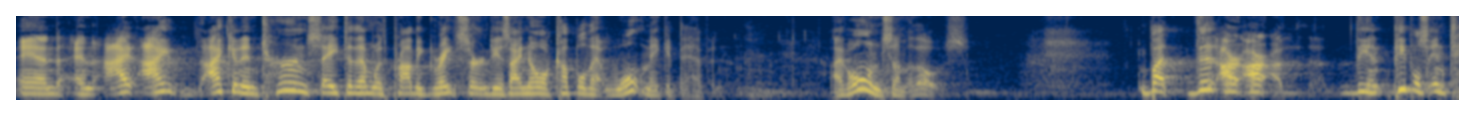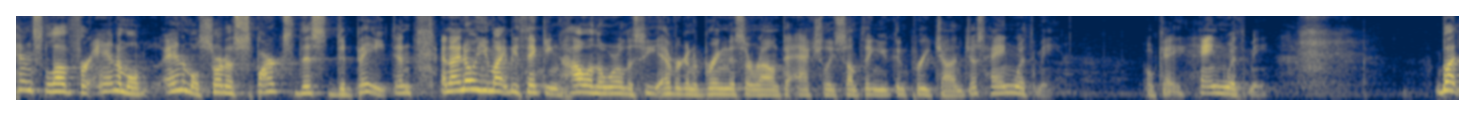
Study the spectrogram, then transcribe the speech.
And, and I, I, I can in turn say to them with probably great certainty, as I know a couple that won't make it to heaven. I've owned some of those. But the, our, our, the people's intense love for animal, animals sort of sparks this debate. And, and I know you might be thinking, how in the world is he ever going to bring this around to actually something you can preach on? Just hang with me. Okay? Hang with me. But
